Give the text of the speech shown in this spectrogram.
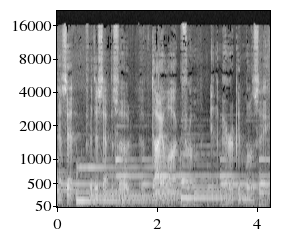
That's it for this episode of Dialogue from An American Mosaic.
